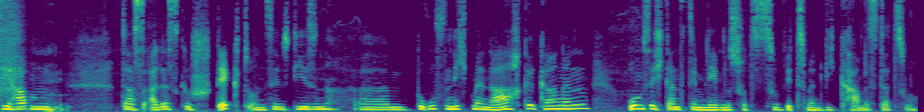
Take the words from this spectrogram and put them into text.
Sie haben das alles gesteckt und sind diesen ähm, Berufen nicht mehr nachgegangen, um sich ganz dem Lebensschutz zu widmen. Wie kam es dazu?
